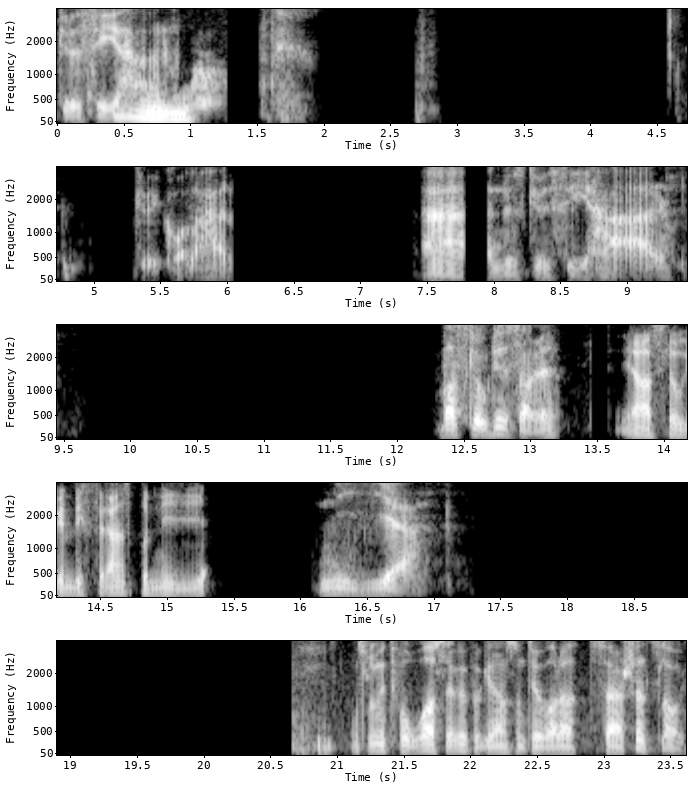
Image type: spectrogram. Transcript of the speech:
Ska vi se här. Mm. Ska vi kolla här. Äh, nu ska vi se här. Vad slog du sa du? Jag slog en differens på 9. Nio. Han slog en tvåa så det är vi på gränsen till att vara ett särskilt slag.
